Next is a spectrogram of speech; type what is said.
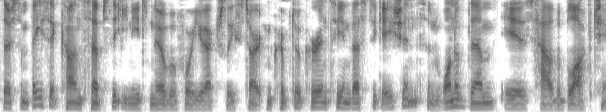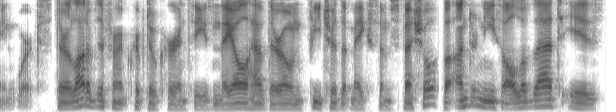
There's some basic concepts that you need to know before you actually start in cryptocurrency investigations, and one of them is how the blockchain works. There are a lot of different cryptocurrencies, and they all have their own feature that makes them special, but underneath all of that is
